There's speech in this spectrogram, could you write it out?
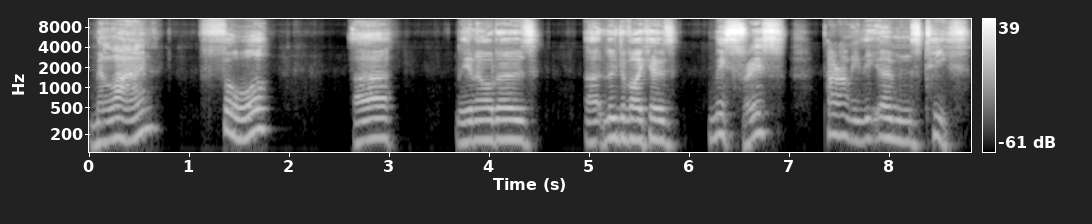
Milan, 4 uh, Leonardo's, uh, Ludovico's mistress. Apparently the ermine's teeth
